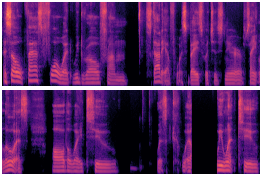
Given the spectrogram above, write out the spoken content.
And so fast forward, we drove from Scott Air Force Base, which is near St. Louis, all the way to was well, we went to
